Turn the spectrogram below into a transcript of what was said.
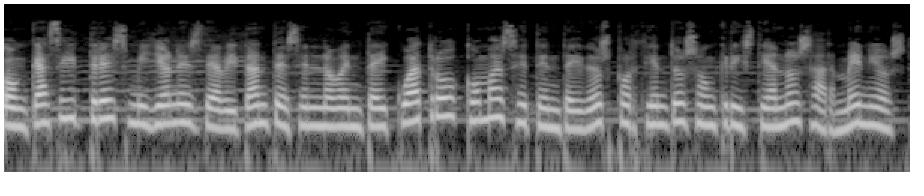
Con casi 3 millones de habitantes, el 94,72% son cristianos armenios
